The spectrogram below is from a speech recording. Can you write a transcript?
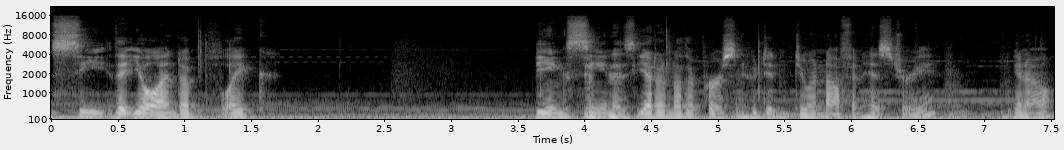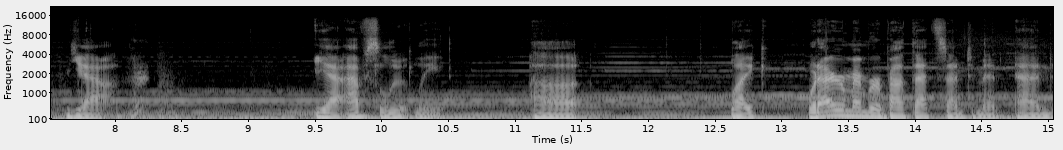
see that you'll end up like being seen Mhm. as yet another person who didn't do enough in history you know Yeah. Yeah, absolutely. Uh, like, what I remember about that sentiment, and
